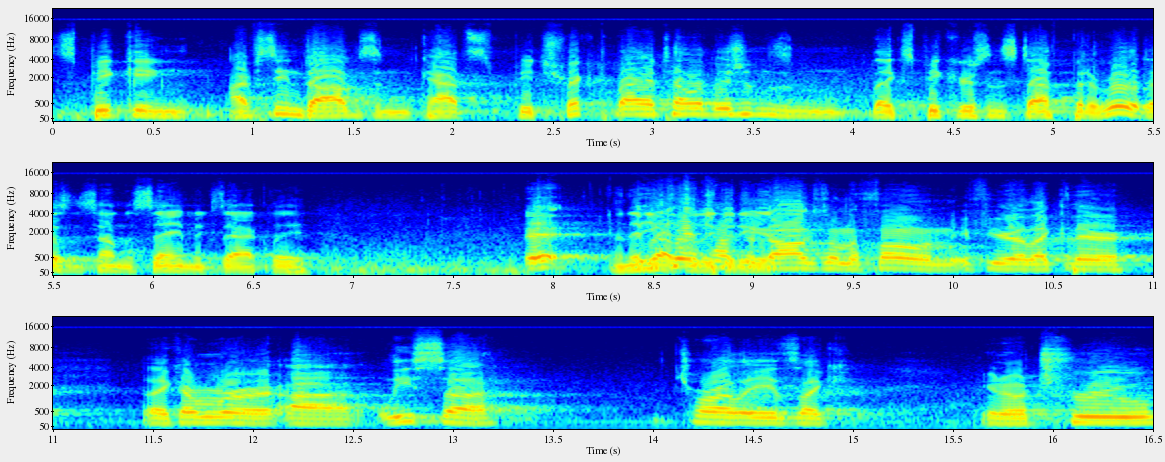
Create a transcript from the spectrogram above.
speaking, I've seen dogs and cats be tricked by televisions and like speakers and stuff, but it really doesn't sound the same exactly. It, And they've you can't really talk to ears. dogs on the phone if you're like they're like I remember uh, Lisa is like you know true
